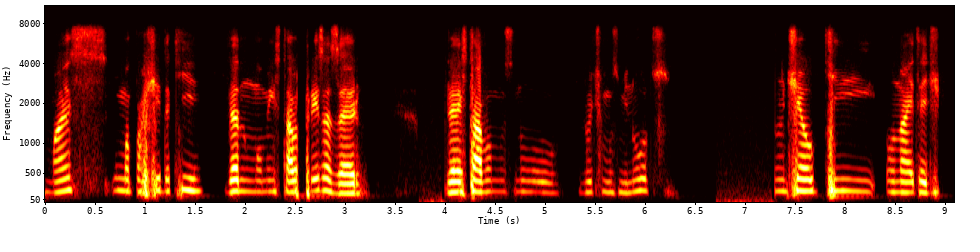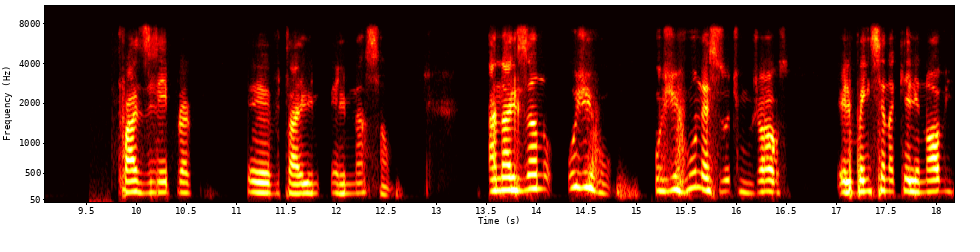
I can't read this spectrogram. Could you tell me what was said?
mas uma partida que já no momento estava 3 a 0 Já estávamos no, nos últimos minutos. Não tinha o que o United fazer para evitar a eliminação. Analisando o Giroud. O Giroud nesses últimos jogos, ele vem sendo aquele 9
